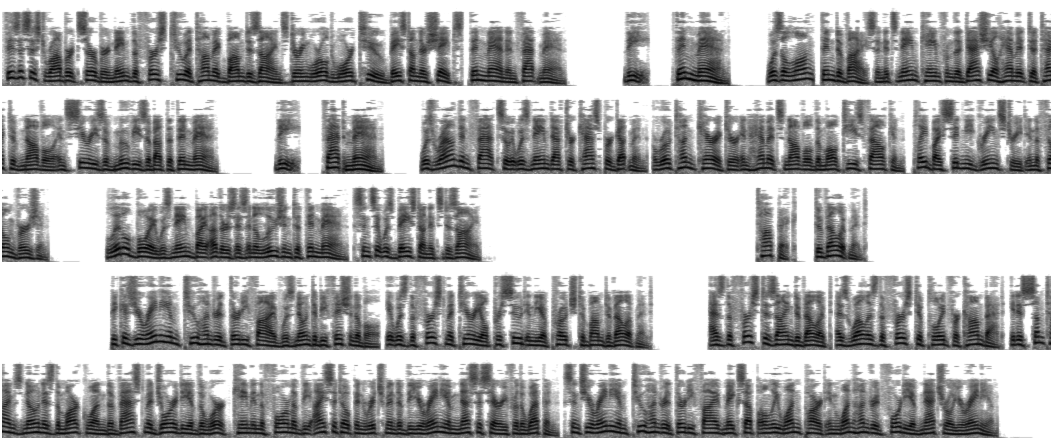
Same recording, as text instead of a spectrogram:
Physicist Robert Serber named the first two atomic bomb designs during World War II based on their shapes, Thin Man and Fat Man. The «Thin Man» was a long, thin device and its name came from the Dashiell Hammett detective novel and series of movies about the Thin Man. The «Fat Man» was round and fat so it was named after Caspar Gutman, a rotund character in Hammett's novel The Maltese Falcon, played by Sidney Greenstreet in the film version. Little Boy was named by others as an allusion to Thin Man, since it was based on its design. Development Because uranium-235 was known to be fissionable, it was the first material pursued in the approach to bomb development. As the first design developed as well as the first deployed for combat, it is sometimes known as the Mark I. The vast majority of the work came in the form of the isotope enrichment of the uranium necessary for the weapon, since uranium-235 makes up only one part in 140 of natural uranium.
